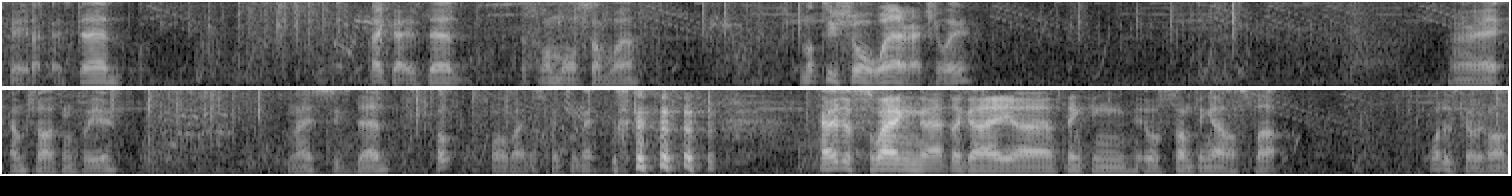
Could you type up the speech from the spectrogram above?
Okay, that guy's dead. That guy's dead. There's one more somewhere. not too sure where, actually. Alright, I'm shocking for you. Nice, he's dead. Oh, hold on, that's my teammate. Kind of just swang at the guy, uh, thinking it was something else, but... What is going on?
